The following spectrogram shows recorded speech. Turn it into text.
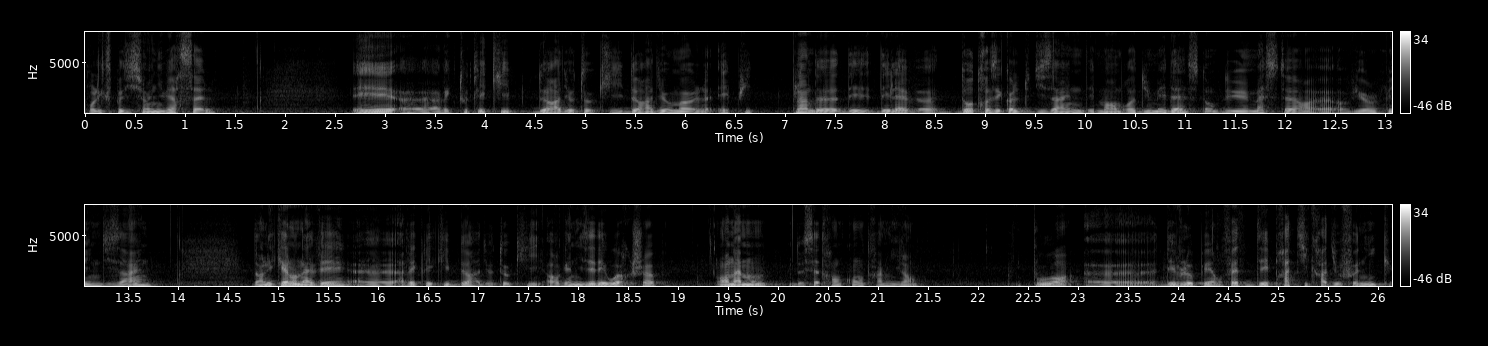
pour l'exposition universelle, et euh, avec toute l'équipe de Radio Toki, de Radio Moll, et puis plein d'élèves d'autres écoles de design, des membres du MEDES, donc du Master euh, of European Design, dans lesquels on avait, euh, avec l'équipe de Radio Toki, organisé des workshops en amont de cette rencontre à Milan, pour euh, développer en fait des pratiques radiophoniques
